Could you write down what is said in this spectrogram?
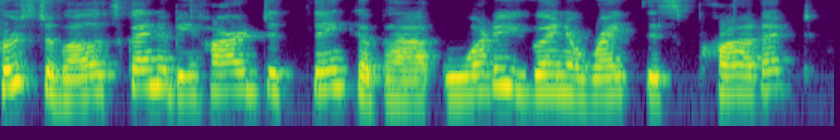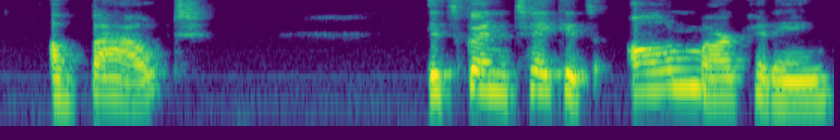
first of all, it's going to be hard to think about what are you going to write this product about. It's going to take its own marketing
